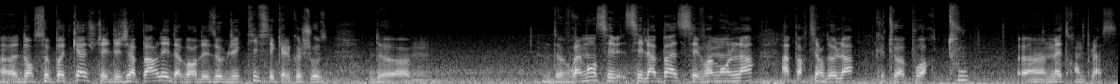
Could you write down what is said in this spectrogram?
euh, dans ce podcast. Je t'ai déjà parlé d'avoir des objectifs, c'est quelque chose de, euh, vraiment, c'est la base, c'est vraiment là, à partir de là, que tu vas pouvoir tout mettre en place.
